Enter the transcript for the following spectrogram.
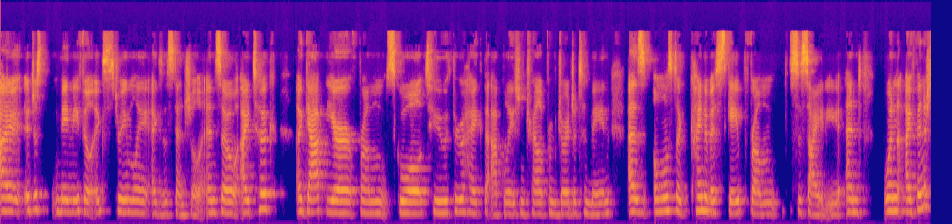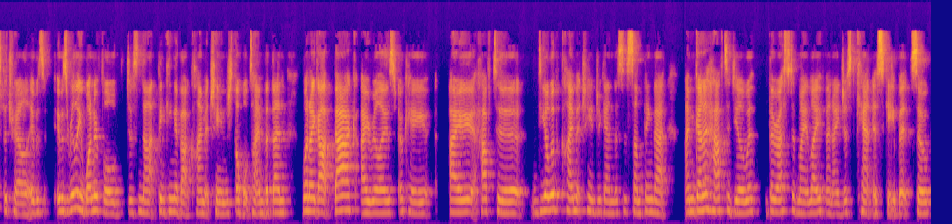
I it just made me feel extremely existential. And so I took a gap year from school to through hike the Appalachian Trail from Georgia to Maine as almost a kind of escape from society. And when I finished the trail, it was it was really wonderful just not thinking about climate change the whole time. But then when I got back, I realized, okay, I have to deal with climate change again. This is something that I'm going to have to deal with the rest of my life, and I just can't escape it. So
